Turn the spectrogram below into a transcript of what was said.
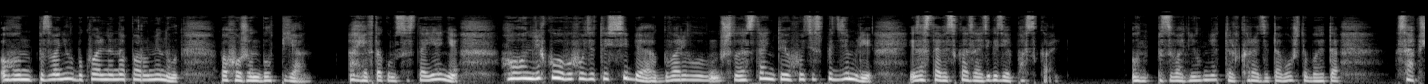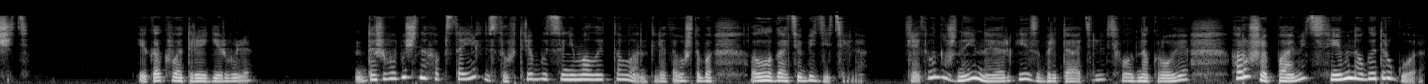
он позвонил буквально на пару минут. Похоже, он был пьян. А я в таком состоянии. Он легко выходит из себя, говорил, что достанет ее хоть из-под земли и заставит сказать, где Паскаль. Он позвонил мне только ради того, чтобы это сообщить. И как вы отреагировали? Даже в обычных обстоятельствах требуется немалый талант для того, чтобы лгать убедительно. Для этого нужны энергия, изобретательность, хладнокровие, хорошая память и многое другое.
